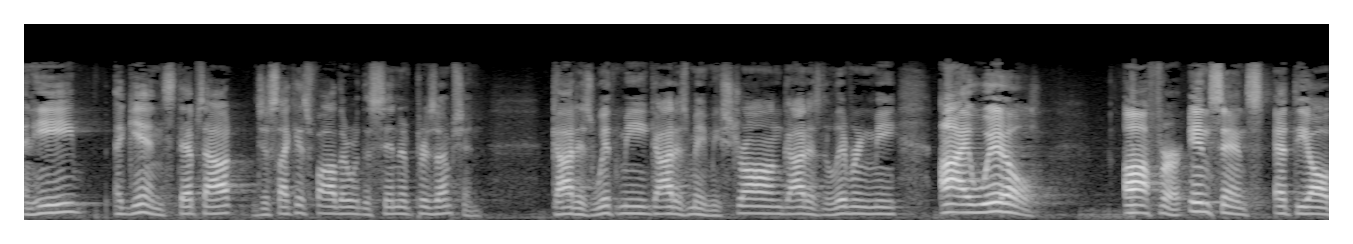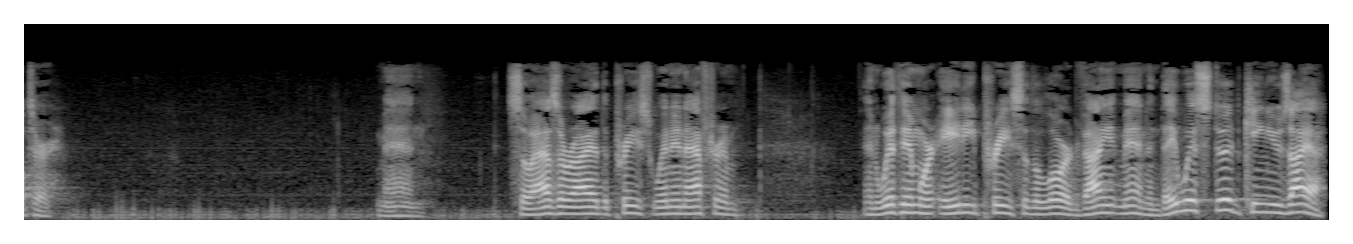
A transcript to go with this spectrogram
And he, again, steps out just like his father with the sin of presumption. God is with me. God has made me strong. God is delivering me. I will offer incense at the altar. Man. So Azariah the priest went in after him. And with him were 80 priests of the Lord, valiant men, and they withstood King Uzziah.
